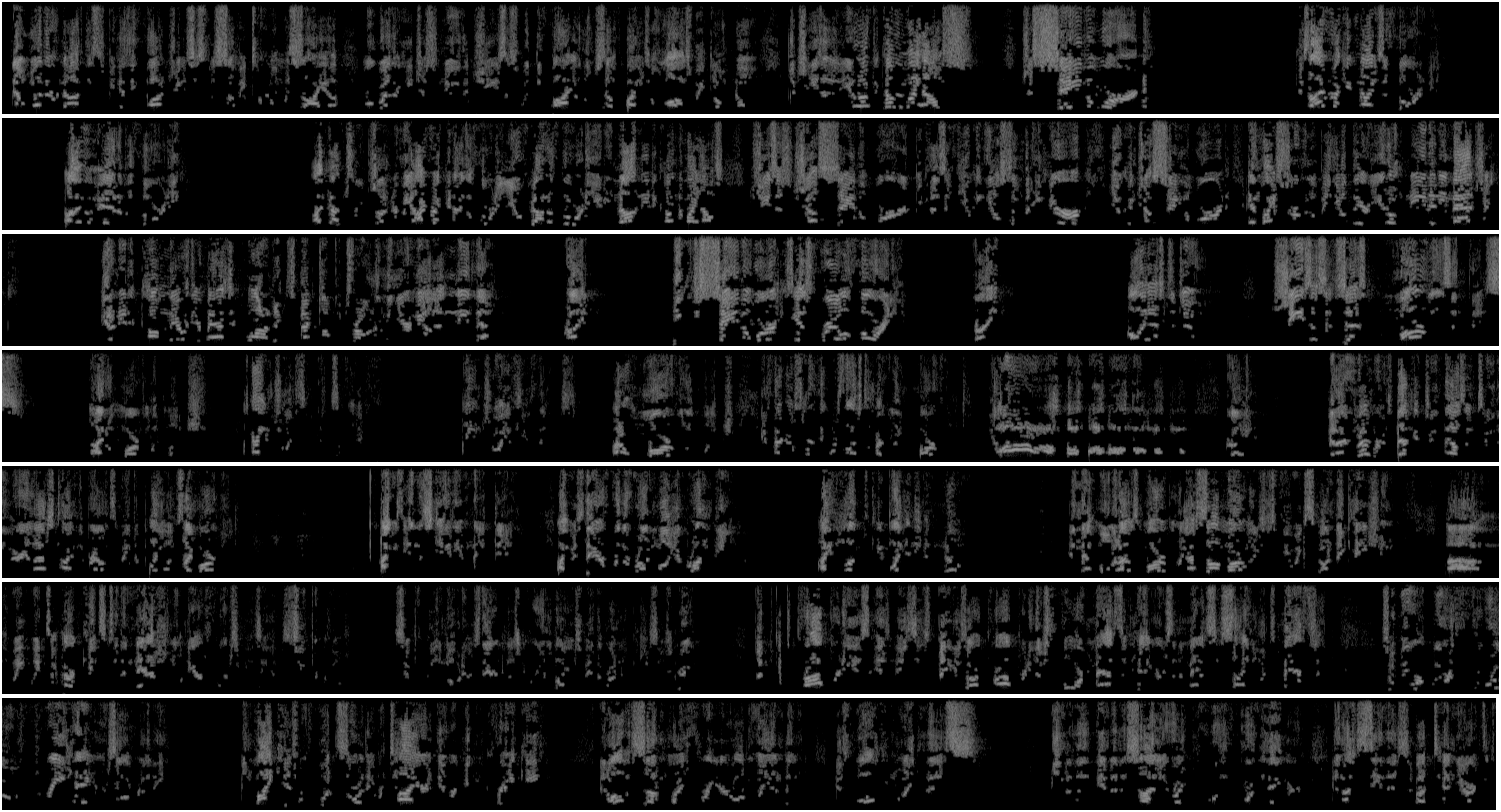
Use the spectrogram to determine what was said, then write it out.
Now, whether or not this is because he thought Jesus was some eternal Messiah, or whether he just knew that Jesus would defile himself by his own laws, we don't know. But Jesus, you don't have to come to my house. Say the word, because I recognize authority. I'm a man of authority. I've got troops under me. I recognize authority. You've got authority. You do not need to come to my house. Jesus, just say the word, because if you can heal somebody here, you can just say the word, and my servant will be healed there. You don't need any magic. You don't need to come there with your magic wand and expect a patron and you're healed. You don't need that. Right? He can just say the word he has real authority. Right? All he has to do. Jesus, it says, marvels at this. I don't marvel at much. I enjoy some things in life. I enjoy a few things. I don't marvel at much. In fact, I was trying to think, when's the last time I really marveled? right? And I remember it was back in 2002, the very last time the Browns made the playoffs, I marveled. I was in the stadium that day. I was there for the Run William Run game. I hugged that moment. I was marveling. I saw Marvel just a few weeks ago on vacation. Um, we, we took our kids to the National Air Force Museum. Super cool. Super cool. Nobody was there because we were in bikes. We had the running boots. It was great. But the property is, is, is as big as our property. There's four massive hangars and a massive silo. It's massive. So we were, we were through three hangars already. And my kids were foot sore. They were tired. They were getting cranky. And all of a sudden, my sidewalk right before the fourth hanger, and I see this about 10 yards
